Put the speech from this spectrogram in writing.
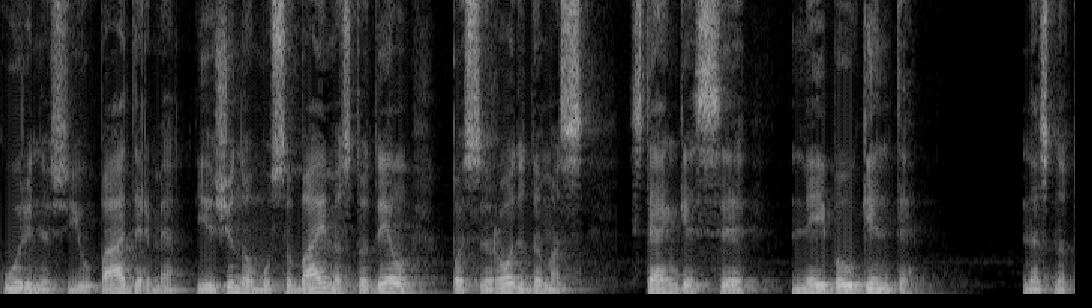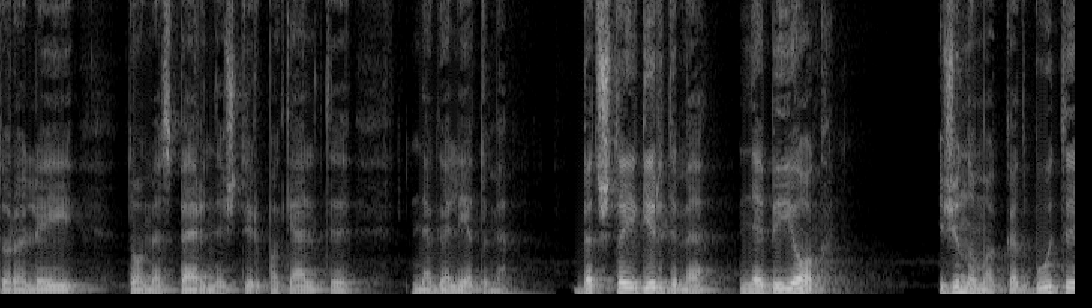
kūrinius, jų padirmę, jis žino mūsų baimės, todėl pasirodydamas stengiasi neįbauginti nes natūraliai to mes pernešti ir pakelti negalėtume. Bet štai girdime, nebijok. Žinoma, kad būti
